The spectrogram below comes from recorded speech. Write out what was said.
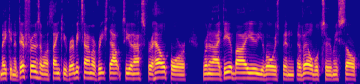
making a difference. I want to thank you for every time I've reached out to you and asked for help or run an idea by you. You've always been available to me. So,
